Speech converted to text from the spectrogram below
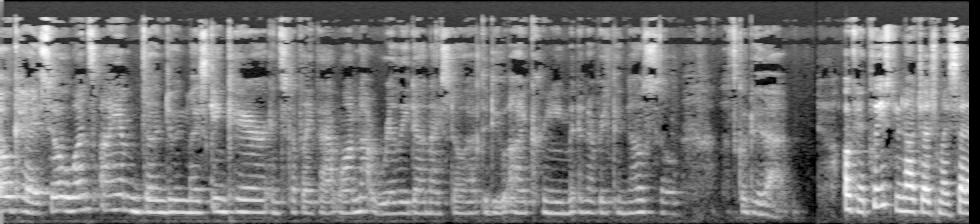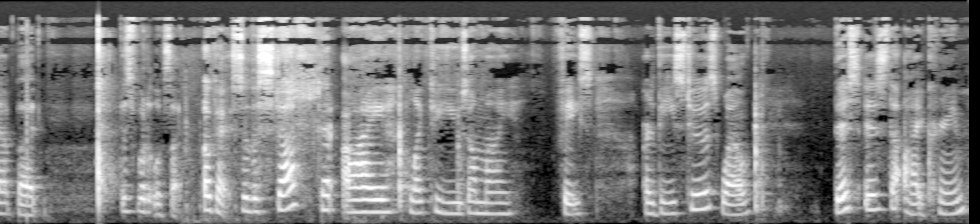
Okay, so once I am done doing my skincare and stuff like that, well, I'm not really done. I still have to do eye cream and everything else, so let's go do that. Okay, please do not judge my setup, but this is what it looks like. Okay, so the stuff that I like to use on my face are these two as well. This is the eye cream.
